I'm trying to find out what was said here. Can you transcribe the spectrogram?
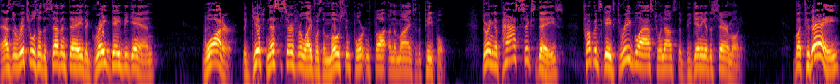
As the rituals of the seventh day, the great day began, water, the gift necessary for life, was the most important thought on the minds of the people. During the past six days, trumpets gave three blasts to announce the beginning of the ceremony. But today,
